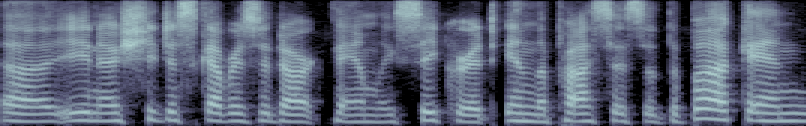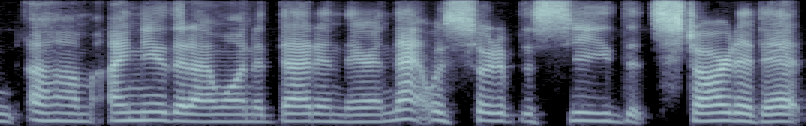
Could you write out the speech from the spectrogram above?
Uh, you know, she discovers a dark family secret in the process of the book, and um, I knew that I wanted that in there, and that was sort of the seed that started it.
